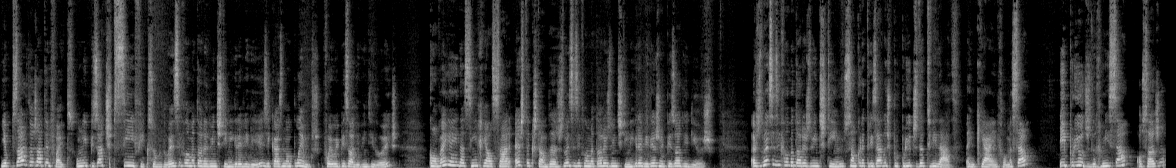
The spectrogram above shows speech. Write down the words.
E apesar de eu já ter feito um episódio específico sobre doença inflamatória do intestino e gravidez, e caso não te lembres, foi o episódio 22, convém ainda assim realçar esta questão das doenças inflamatórias do intestino e gravidez no episódio de hoje. As doenças inflamatórias do intestino são caracterizadas por períodos de atividade em que há inflamação e períodos de remissão, ou seja,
